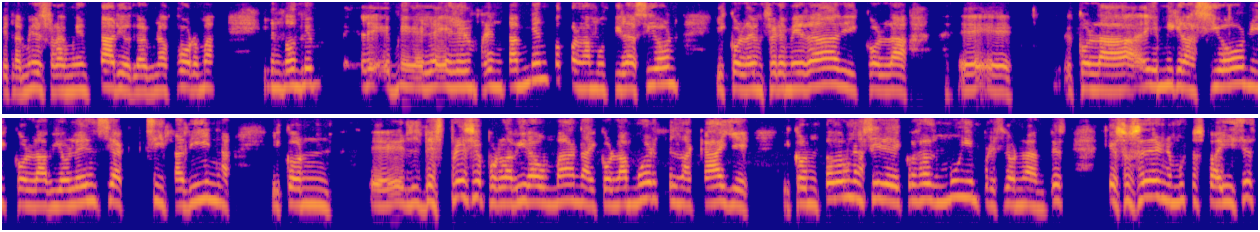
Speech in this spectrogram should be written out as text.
que también es fragmentario de alguna forma, en donde el, enfrentamiento con la mutilación y con la enfermedad y con la, eh, eh, con la inmigración y con la violencia citadina y con el desprecio por la vida humana y con la muerte en la calle y con toda una serie de cosas muy impresionantes que suceden en muchos países,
